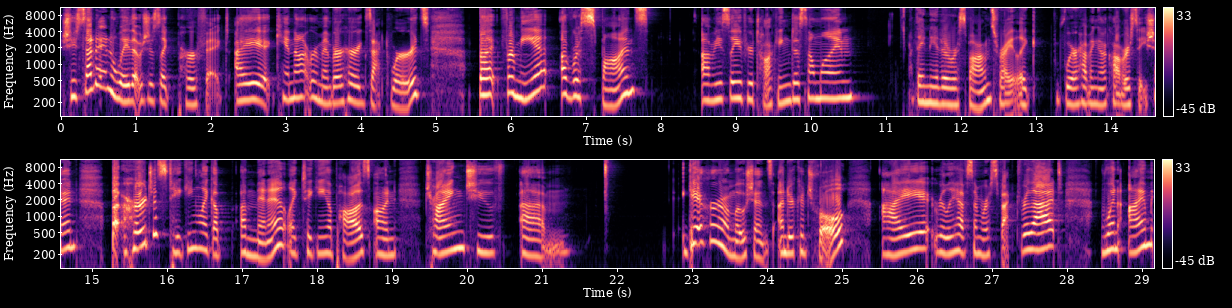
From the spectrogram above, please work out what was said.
she said it in a way that was just like perfect. I cannot remember her exact words. But for me a response obviously if you're talking to someone they need a response right? Like we're having a conversation. But her just taking like a, a minute like taking a pause on trying to um, get her emotions under control. I really have some respect for that. When I'm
